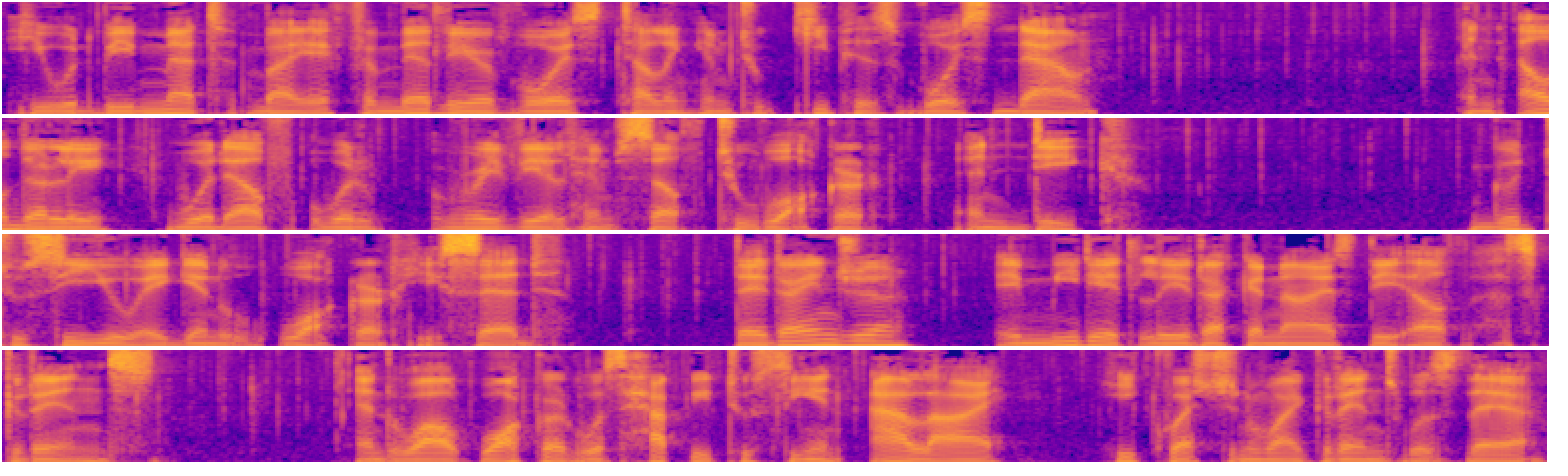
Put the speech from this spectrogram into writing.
He would be met by a familiar voice telling him to keep his voice down. An elderly wood elf would reveal himself to Walker and Deke. Good to see you again, Walker, he said. The ranger immediately recognized the elf as Grins, and while Walker was happy to see an ally, he questioned why Grins was there.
